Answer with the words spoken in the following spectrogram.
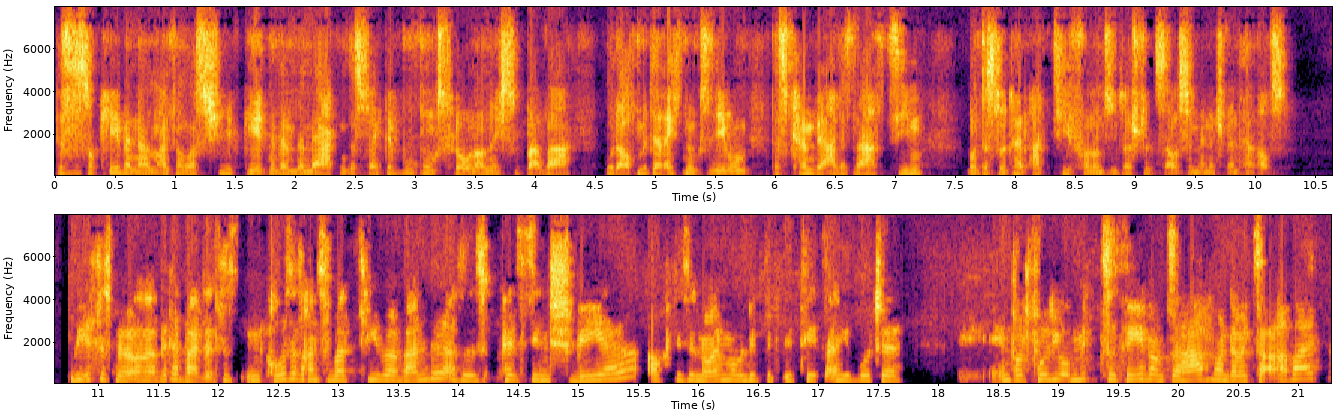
das ist okay, wenn da am Anfang was schief geht, wenn wir merken, dass vielleicht der Buchungsflow noch nicht super war oder auch mit der Rechnungslegung, das können wir alles nachziehen und das wird halt aktiv von uns unterstützt aus dem Management heraus. Wie ist es für eure Mitarbeiter? Ist es ein großer transformativer Wandel? Also fällt es ihnen schwer, auch diese neuen Mobilitätsangebote im Portfolio mitzusehen und zu haben und damit zu arbeiten?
